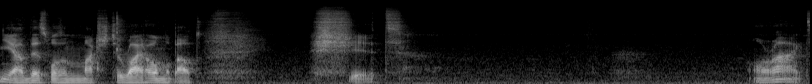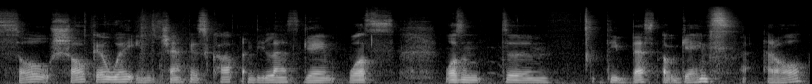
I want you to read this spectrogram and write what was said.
yeah, this wasn't much to write home about. Shit. Alright, so Schalke away in the Champions Cup, and the last game was wasn't um, the best of games at all.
